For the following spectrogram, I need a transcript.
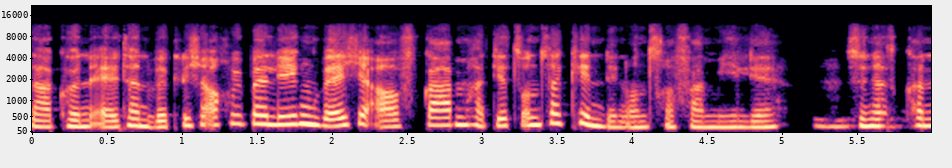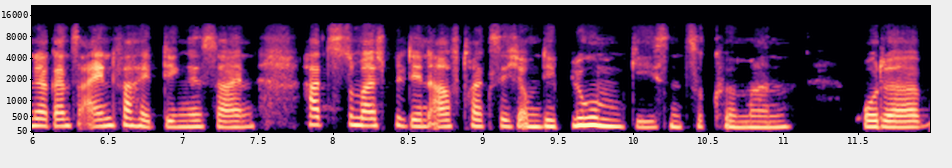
da können Eltern wirklich auch überlegen, welche Aufgaben hat jetzt unser Kind in unserer Familie. Mhm. Das können ja ganz einfache Dinge sein. Hat es zum Beispiel den Auftrag, sich um die Blumengießen zu kümmern? Oder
